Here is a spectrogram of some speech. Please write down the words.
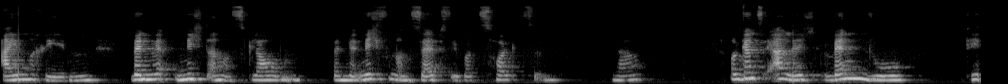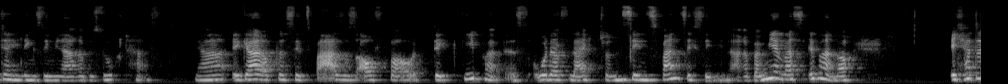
einreden, wenn wir nicht an uns glauben, wenn wir nicht von uns selbst überzeugt sind. Ja? Und ganz ehrlich, wenn du Täterhealing-Seminare besucht hast, ja, egal ob das jetzt Basisaufbau, Dick Deeper ist oder vielleicht schon 10, 20 Seminare. Bei mir war es immer noch, ich hatte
